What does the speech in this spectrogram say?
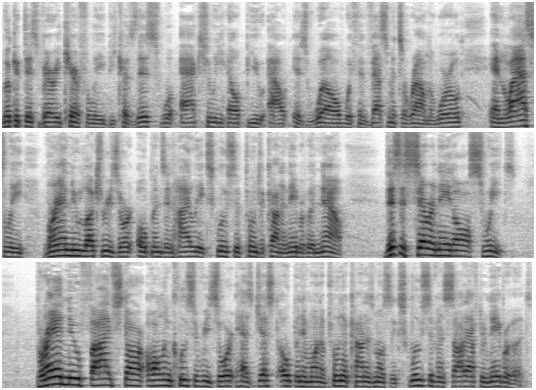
Look at this very carefully because this will actually help you out as well with investments around the world. And lastly, brand new luxury resort opens in highly exclusive Punta Cana neighborhood now. This is Serenade All Suites. Brand new five star all inclusive resort has just opened in one of Punta Cana's most exclusive and sought after neighborhoods.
